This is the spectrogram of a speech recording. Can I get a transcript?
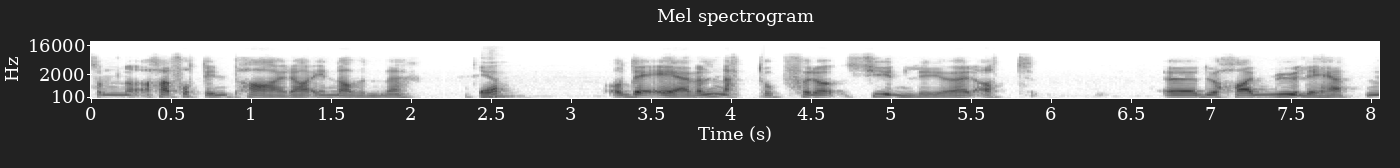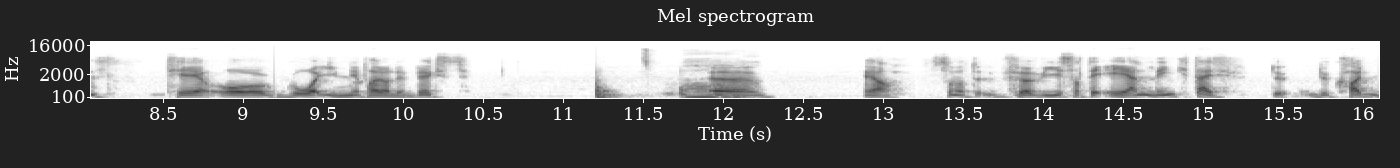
som har fått inn para i navnet. Ja. Og det er vel nettopp for å synliggjøre at eh, du har muligheten til å gå inn i Paralympics. Ah, ja, sånn at, for å vise at det er en link der. Du, du kan.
